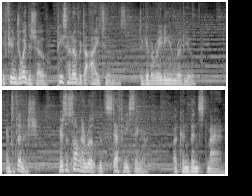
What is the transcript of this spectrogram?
If you enjoyed the show, please head over to iTunes to give a rating and review. And to finish, here's a song I wrote with Stephanie Singer, A Convinced Man.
